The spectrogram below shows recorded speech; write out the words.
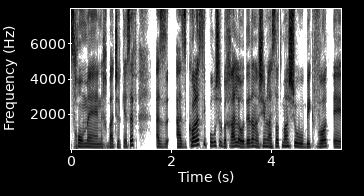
סכום אה, נכבד של כסף. אז, אז כל הסיפור של בכלל לעודד אנשים לעשות משהו בעקבות, אה,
